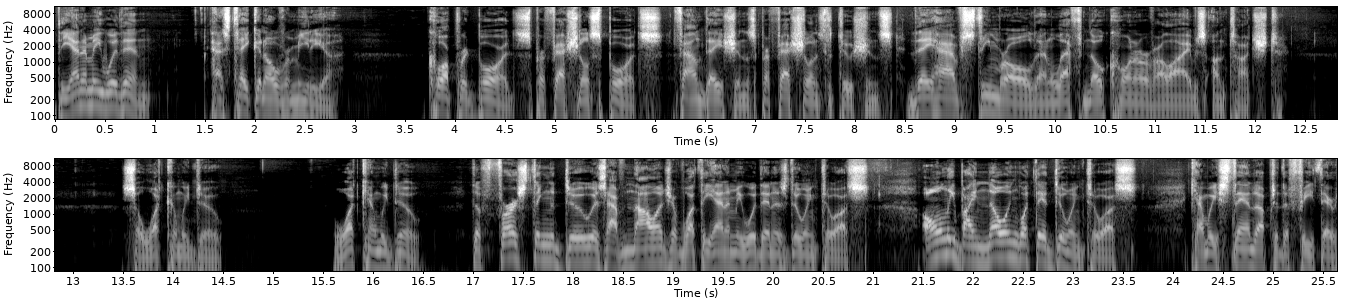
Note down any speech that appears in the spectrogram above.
The enemy within has taken over media, corporate boards, professional sports, foundations, professional institutions. They have steamrolled and left no corner of our lives untouched. So, what can we do? What can we do? The first thing to do is have knowledge of what the enemy within is doing to us. Only by knowing what they're doing to us can we stand up to defeat their,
